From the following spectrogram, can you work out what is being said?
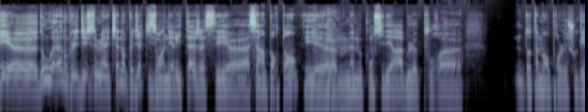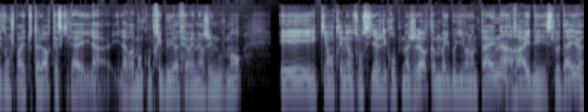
Et euh, donc voilà, donc les Jesus American, on peut dire qu'ils ont un héritage assez, euh, assez important et euh, même considérable pour, euh, notamment pour le shoegaze dont je parlais tout à l'heure, parce qu'il a, il a, il a vraiment contribué à faire émerger le mouvement et qui a entraîné dans son sillage des groupes majeurs comme My Bloody Valentine, Ride et Slowdive,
